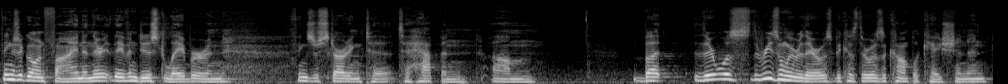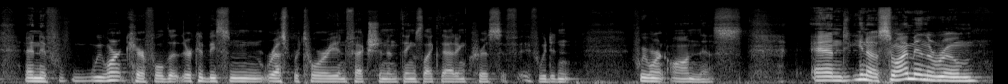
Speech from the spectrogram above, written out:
things are going fine. And they've induced labor and things are starting to, to happen. Um, but there was the reason we were there was because there was a complication, and, and if we weren't careful, that there could be some respiratory infection and things like that in Chris if, if we didn't if we weren't on this. And you know, so I'm in the room,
